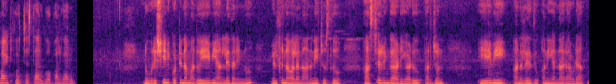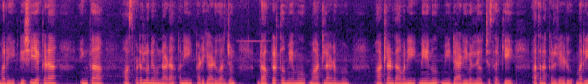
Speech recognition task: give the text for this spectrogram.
బయటికి వచ్చేస్తారు గోపాల్ గారు. నువ్వు రిషిని కొట్టిన మధు ఏమీ అనలేదా నిన్ను? వెళ్తున్న వాళ్ళ నాన్నని చూస్తూ ఆశ్చర్యంగా అడిగాడు అర్జున్. ఏమీ అనలేదు అని అన్నారు ఆవిడ. మరి రిషి ఎక్కడా? ఇంకా హాస్పిటల్లోనే ఉన్నాడా అని అడిగాడు అర్జున్. డాక్టర్తో మేము మాట్లాడము మాట్లాడదామని నేను మీ డాడీ వెళ్ళి వచ్చేసరికి అతను అక్కడ లేడు. మరి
